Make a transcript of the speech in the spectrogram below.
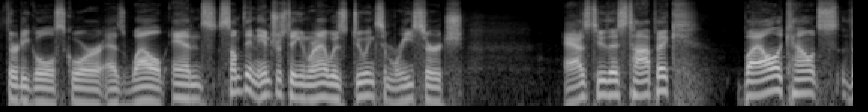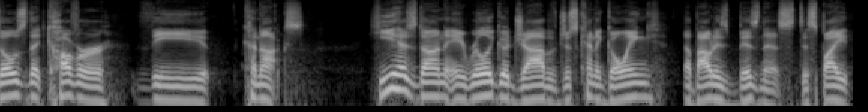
30 goal scorer as well. And something interesting, and when I was doing some research as to this topic, by all accounts, those that cover the Canucks, he has done a really good job of just kind of going about his business despite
